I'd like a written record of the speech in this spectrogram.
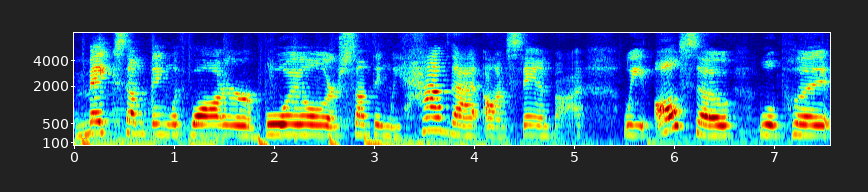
make something with water or boil or something, we have that on standby. We also will put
